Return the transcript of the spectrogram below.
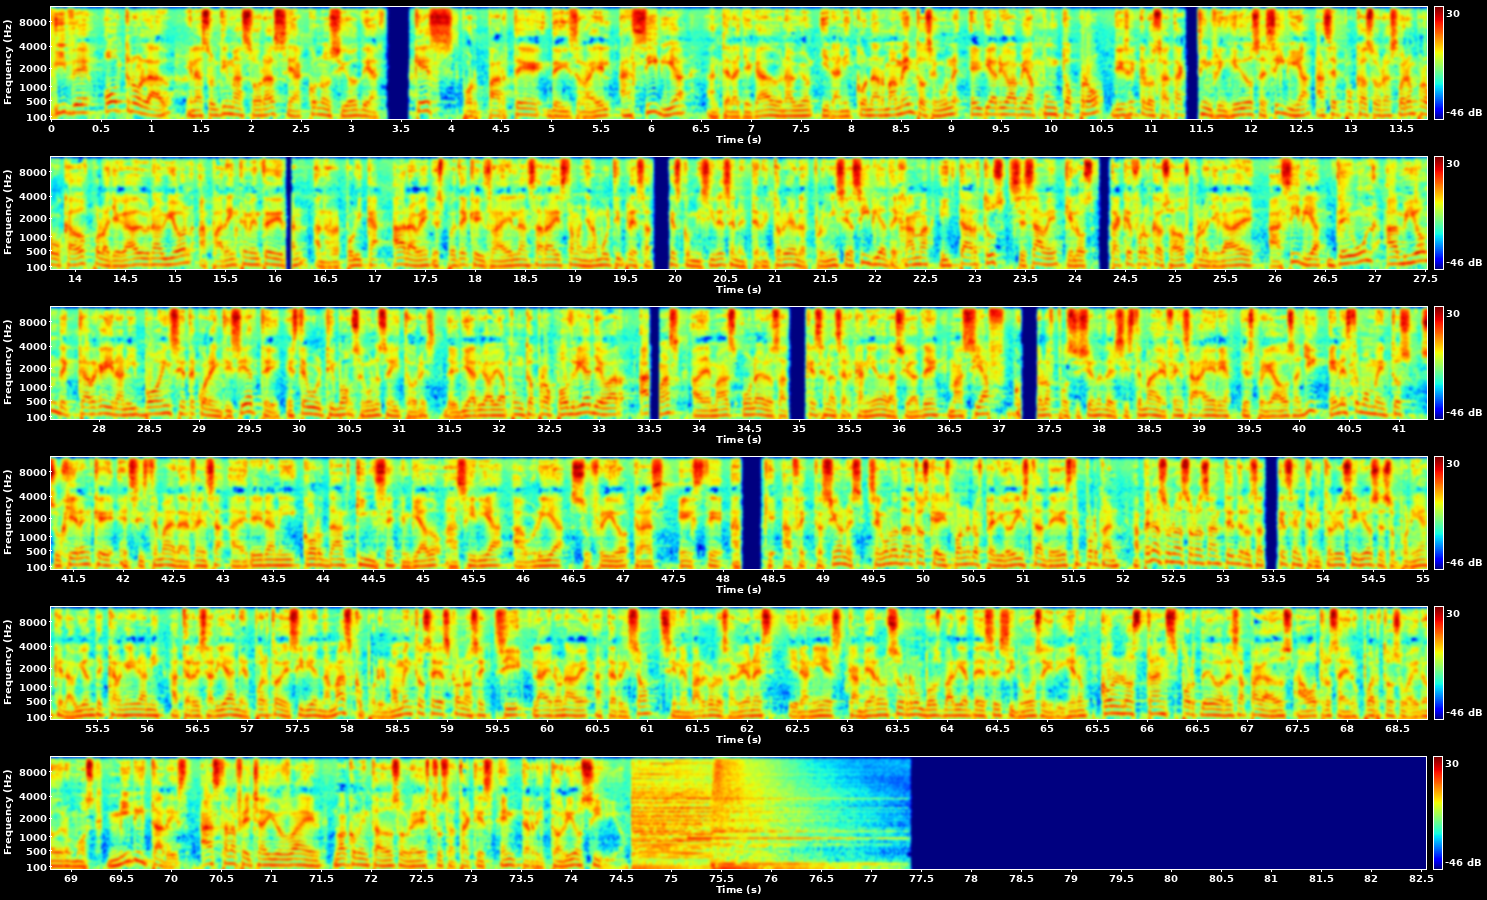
Y de otro lado, en las últimas horas se ha conocido de ataques por parte de Israel a Siria ante la llegada de un avión iraní con armamento. Según el diario Avia.pro, dice que los ataques infringidos en Siria hace pocas horas fueron provocados por la llegada de un avión aparentemente de Irán a la República Árabe después de que Israel lanzara esta mañana múltiples ataques con misiles en el territorio de las provincias sirias de Hama y Tartus. Se sabe que los ataques fueron causados por la llegada de, a Siria de un avión de carga iraní Boeing 747. Este último, según los editores del diario Avia.pro, podría llevar armas. Además, uno de los ataques en la cercanía de la ciudad de Masyaf las posiciones del sistema de defensa aérea desplegados allí. En estos momentos sugieren que el sistema de la defensa aérea iraní Kordat 15 enviado a Siria habría sufrido tras este ataque afectaciones. Según los datos que disponen los periodistas de este portal, apenas unas horas antes de los ataques en territorio sirio se suponía que el avión de carga iraní aterrizaría en el puerto de Siria en Damasco. Por el momento se desconoce si la aeronave aterrizó. Sin embargo, los aviones iraníes cambiaron sus rumbos varias veces y luego se dirigieron con los transportadores apagados a otros aeropuertos o aeródromos militares. Hasta la fecha Israel no ha comentado sobre estos ataques en territorio sirio.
